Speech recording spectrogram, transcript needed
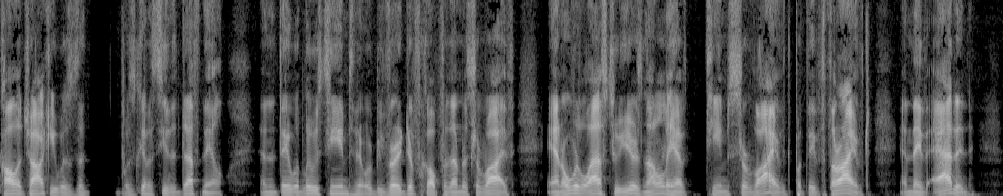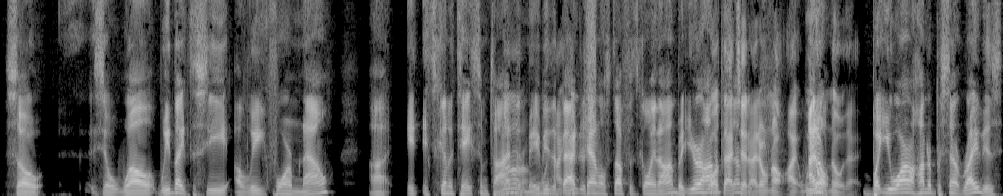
college hockey was the was going to see the death nail and that they would lose teams and it would be very difficult for them to survive. And over the last two years not only have teams survived but they've thrived and they've added. So so well we'd like to see a league form now uh it, it's going to take some time no, and maybe I- the back channel stuff is going on but you're 100% well, that's it. I don't know. I we I don't know. know that. but you are 100% right is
